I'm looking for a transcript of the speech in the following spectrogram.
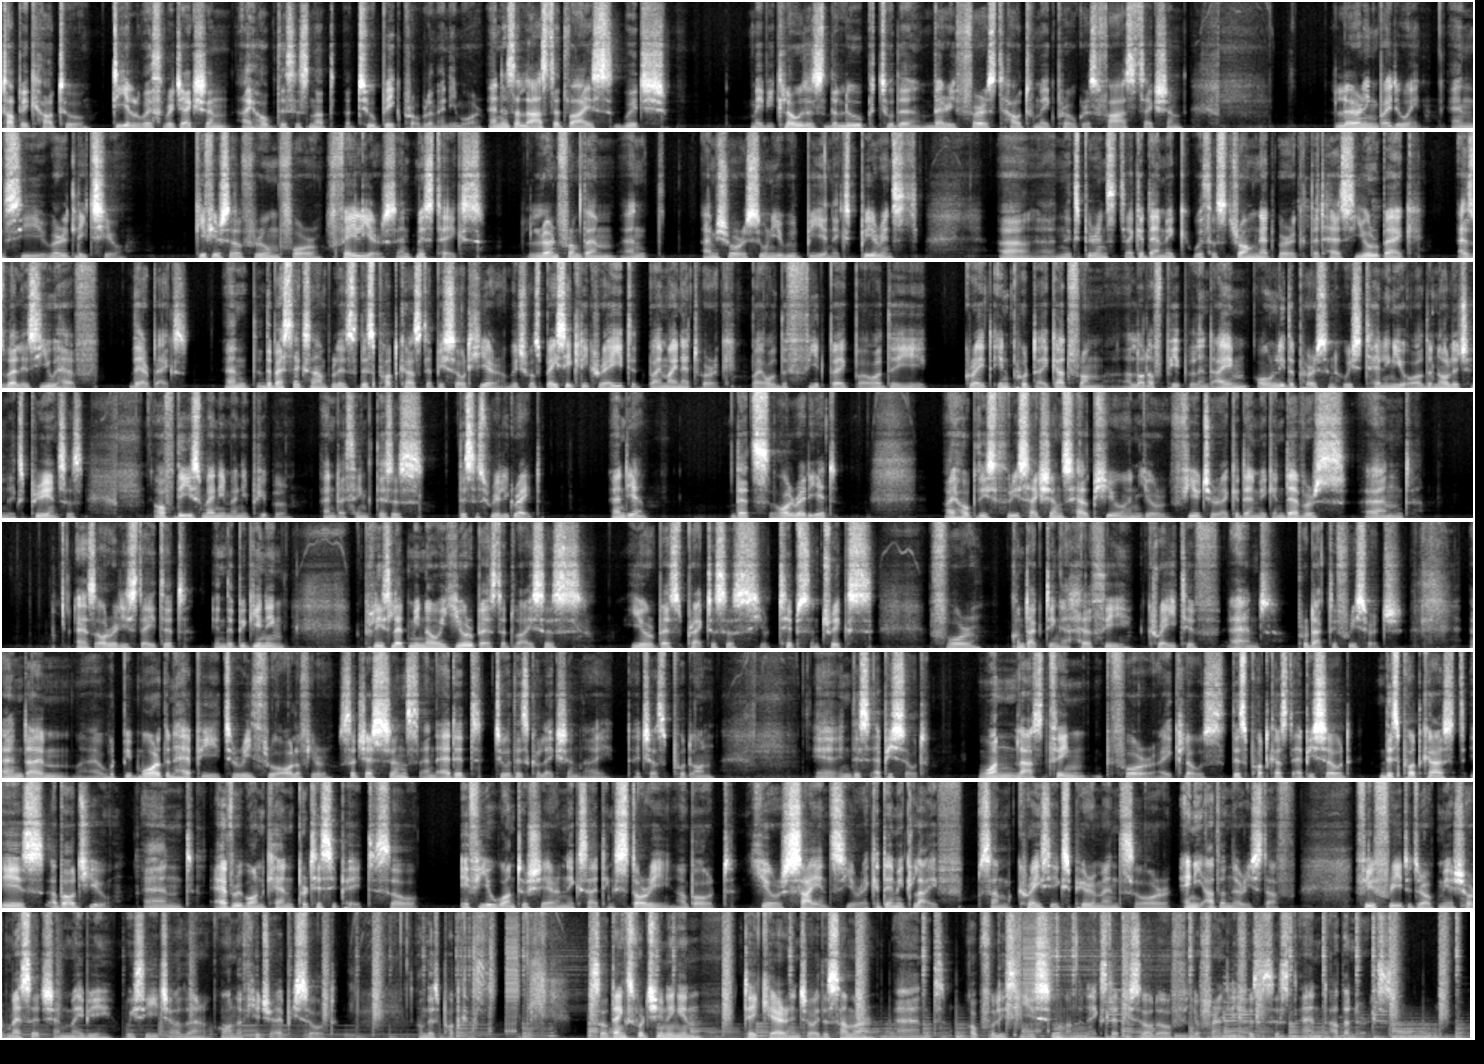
topic, how to deal with rejection, I hope this is not a too big problem anymore. And as a last advice, which maybe closes the loop to the very first how to make progress fast section, learning by doing and see where it leads you. Give yourself room for failures and mistakes. Learn from them, and I'm sure soon you will be an experienced, uh, an experienced academic with a strong network that has your back as well as you have their backs. And the best example is this podcast episode here, which was basically created by my network, by all the feedback, by all the great input I got from a lot of people, and I'm only the person who is telling you all the knowledge and experiences of these many, many people. And I think this is this is really great. And yeah, that's already it. I hope these three sections help you in your future academic endeavors. And as already stated in the beginning, please let me know your best advices, your best practices, your tips and tricks for conducting a healthy, creative, and productive research. And I'm, I would be more than happy to read through all of your suggestions and add it to this collection I, I just put on uh, in this episode. One last thing before I close this podcast episode. This podcast is about you, and everyone can participate. So if you want to share an exciting story about your science, your academic life, some crazy experiments, or any other nerdy stuff, feel free to drop me a short message and maybe we see each other on a future episode on this podcast. So thanks for tuning in. Take care, enjoy the summer, and hopefully see you soon on the next episode of Your Friendly Physicist and Other Nerds.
